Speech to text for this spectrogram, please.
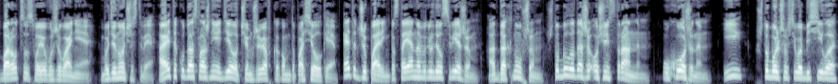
бороться за свое выживание. В одиночестве. А это куда сложнее делать, чем живя в каком-то поселке. Этот же парень постоянно выглядел свежим, отдохнувшим, что было даже очень странным, ухоженным и, что больше всего бесило,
